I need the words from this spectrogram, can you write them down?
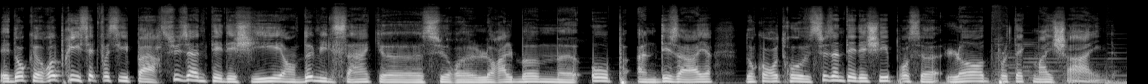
Et donc euh, repris cette fois-ci par Suzanne Tedeschi en 2005 euh, sur leur album Hope and Desire. Donc on retrouve Suzanne Tedeschi pour ce Lord Protect My Child.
